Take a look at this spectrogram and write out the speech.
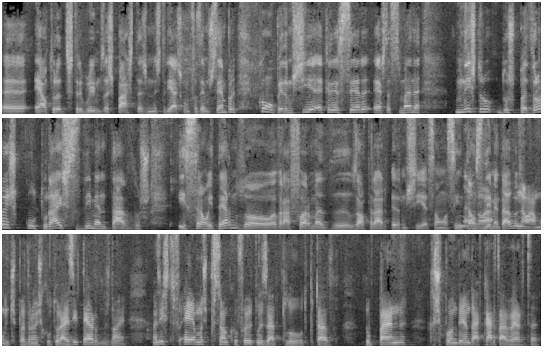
é a altura de distribuirmos as pastas ministeriais, como fazemos sempre, com o Pedro Mexia a querer ser, esta semana, Ministro dos Padrões Culturais Sedimentados. E serão eternos ou haverá forma de os alterar, Pedro Mexia? São assim Não, tão não há- sedimentados? não há muitos padrões culturais eternos, não é? Mas isto é uma expressão que foi utilizada pelo deputado do PAN, respondendo à carta aberta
